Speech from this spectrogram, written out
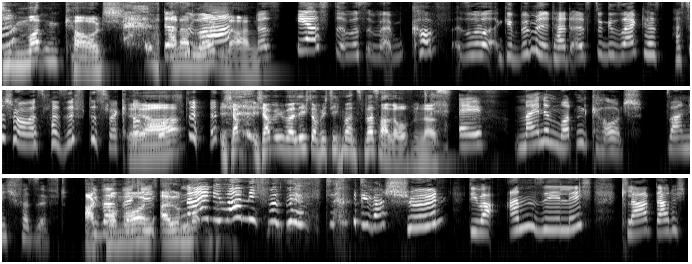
die Mottencouch anderen Leuten an. das Erste, was in meinem Kopf so gebimmelt hat, als du gesagt hast, hast du schon mal was Versifftes verkauft? Ja, ich habe ich hab überlegt, ob ich dich mal ins Messer laufen lasse. Ey, meine Mottencouch war nicht versifft. Ah, die war come on, wirklich, also nein, die war nicht versifft. Die war schön, die war ansehlich. Klar, dadurch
